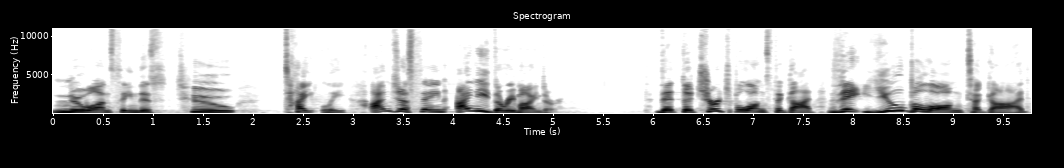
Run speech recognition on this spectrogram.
nuancing this too tightly. I'm just saying I need the reminder that the church belongs to God, that you belong to God,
